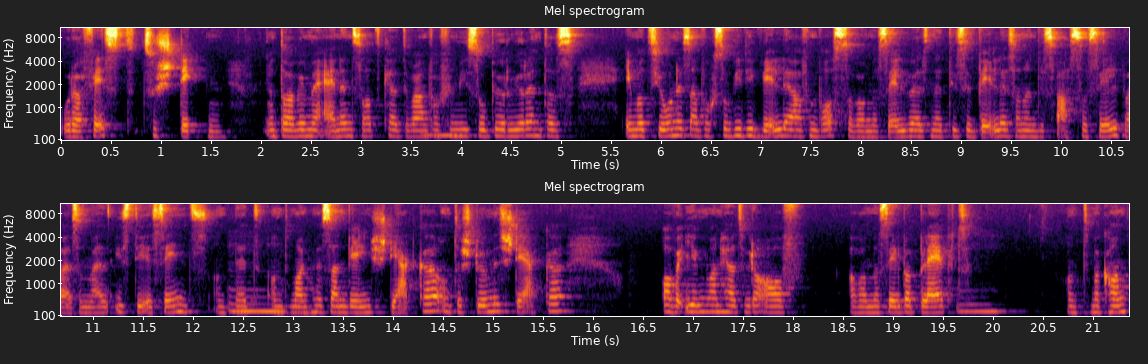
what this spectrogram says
oder festzustecken und da habe ich mal einen Satz gehört, der war einfach für mich so berührend, dass Emotion ist einfach so wie die Welle auf dem Wasser, aber man selber ist nicht diese Welle, sondern das Wasser selber. Also man ist die Essenz und nicht. Mhm. Und manchmal sind Wellen stärker und der Sturm ist stärker, aber irgendwann hört es wieder auf. Aber man selber bleibt. Mhm. Und man kann,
